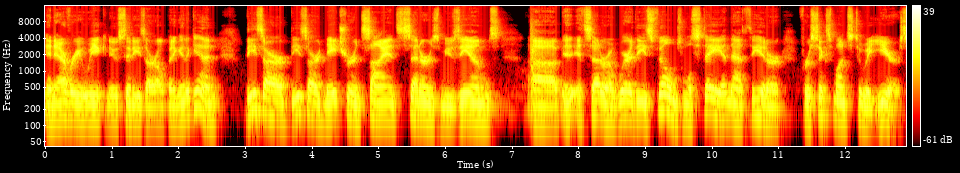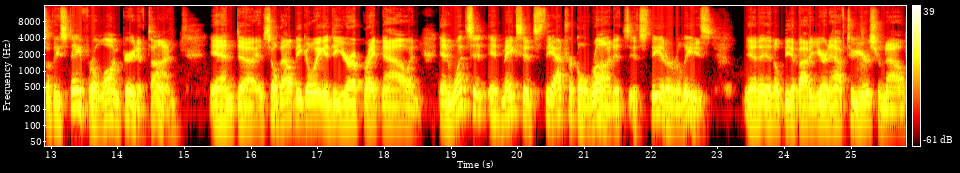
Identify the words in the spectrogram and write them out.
And every week, new cities are opening. And again, these are these are nature and science centers, museums, uh, et cetera, where these films will stay in that theater for six months to a year. So they stay for a long period of time and uh, and so that'll be going into Europe right now. And and once it, it makes its theatrical run, its its theater release, and it'll be about a year and a half, two years from now,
